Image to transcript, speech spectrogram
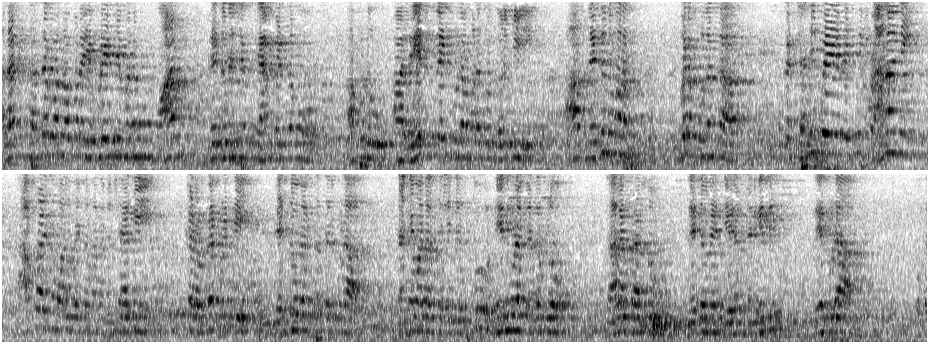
అలాంటి సందర్భం లోపల ఎప్పుడైతే మనము మాస్ బ్లడ్ డొనేషన్ క్యాంప్ పెడతామో అప్పుడు ఆ రేట్ బ్లడ్ కూడా మనకు దొరికి ఆ బ్లడ్ను మనం ఇవ్వడం మూలంగా ఒక చనిపోయే వ్యక్తి ప్రాణాన్ని కాపాడిన మన విషయాన్ని ఇక్కడ ఉన్నటువంటి బ్లడ్ డోనర్స్ అందరూ కూడా ధన్యవాదాలు తెలియజేస్తూ నేను కూడా గతంలో చాలా సార్లు చేయడం జరిగింది. నేను కూడా ఒక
